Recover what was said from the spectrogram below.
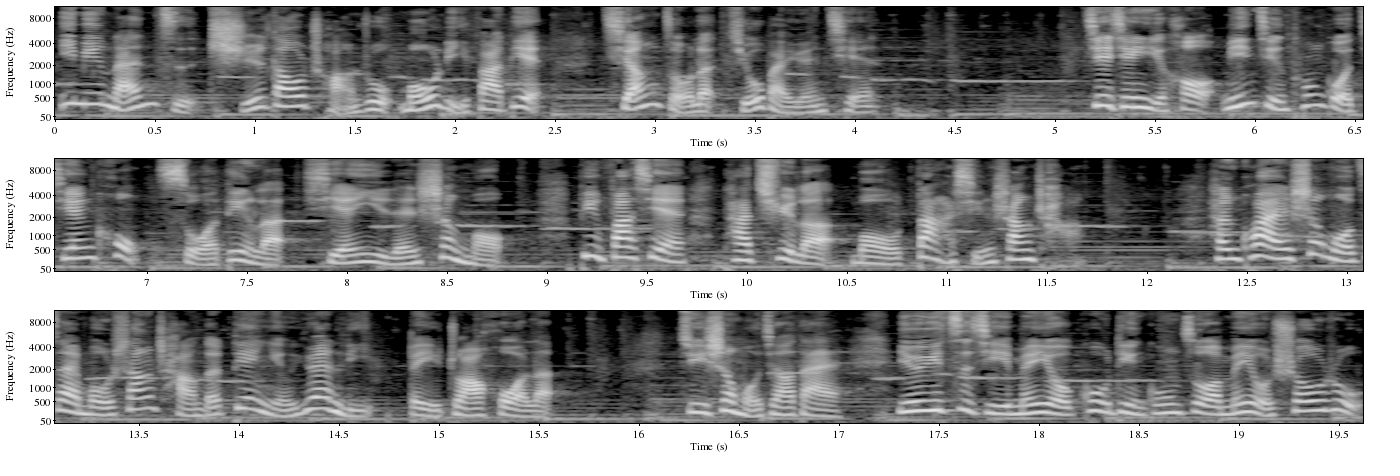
一名男子持刀闯入某理发店，抢走了九百元钱。接警以后，民警通过监控锁定了嫌疑人盛某，并发现他去了某大型商场。很快，盛某在某商场的电影院里被抓获了。据盛某交代，由于自己没有固定工作、没有收入，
